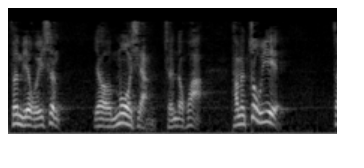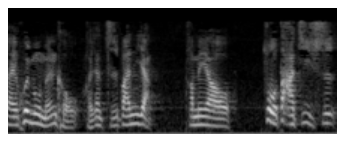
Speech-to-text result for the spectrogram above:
分别为圣，要默想神的话。他们昼夜。在会幕门口，好像值班一样，他们要做大祭司，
